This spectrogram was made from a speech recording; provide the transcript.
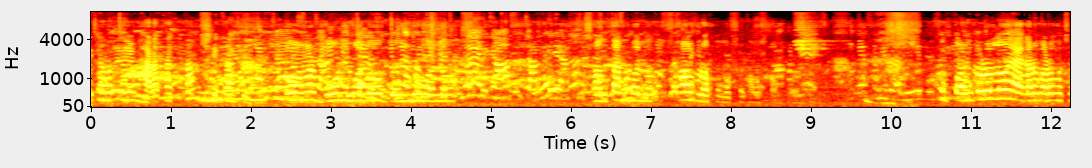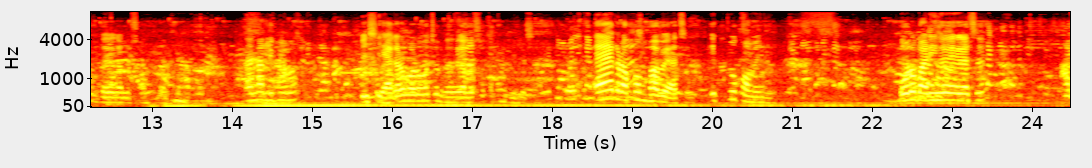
এটা হচ্ছে আমি ভাড়া থাকতাম সেখান থেকে। ও আমার বোন বলো, বন্ধু বলো, সন্তান বলো, সব রকম ওর সাথে আমার সম্পর্ক। খুব কম করলেও এগারো বারো বছর হয়ে গেল সম্পর্ক। তাই না লিপিমা বেশি, এগারো বারো বছর হয়ে গেল সে তোমার রিলেশন এক রকম ভাবে আছে একটুও কমেনি। ওরও বাড়ি হয়ে গেছে। আর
